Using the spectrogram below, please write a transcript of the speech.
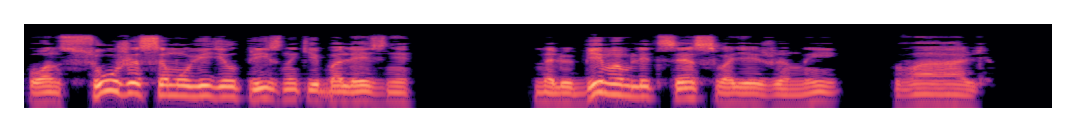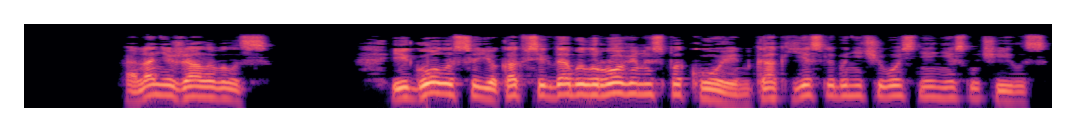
он с ужасом увидел признаки болезни на любимом лице своей жены Валь. Она не жаловалась, и голос ее, как всегда, был ровен и спокоен, как если бы ничего с ней не случилось.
